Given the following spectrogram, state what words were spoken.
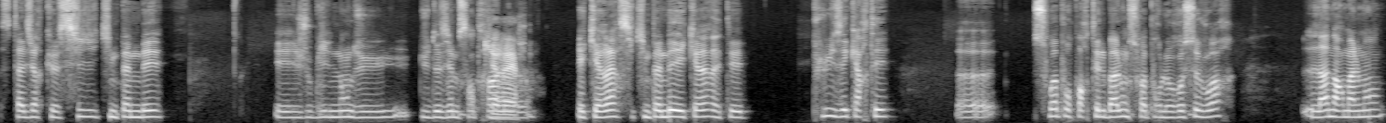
C'est-à-dire que si Kimpembe et j'oublie le nom du, deuxième central. Euh, et Kerrer, si Kimpembe et Kerrer étaient plus écartés, euh, soit pour porter le ballon, soit pour le recevoir, là, normalement,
